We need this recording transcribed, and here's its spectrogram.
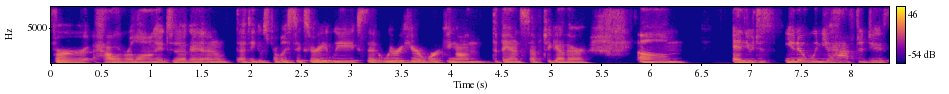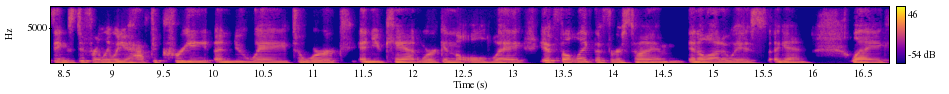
for however long it took. I, I don't. I think it was probably six or eight weeks that we were here working on the band stuff together. Um, and you just you know when you have to do things differently when you have to create a new way to work and you can't work in the old way it felt like the first time in a lot of ways again like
